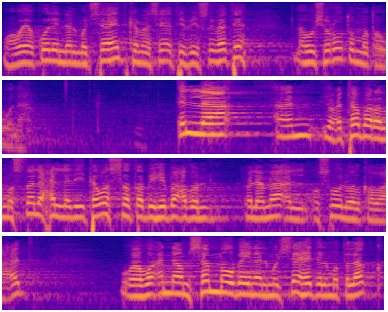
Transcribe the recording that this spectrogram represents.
وهو يقول إن المجتهد كما سيأتي في صفته له شروط مطولة. إلا أن يعتبر المصطلح الذي توسط به بعض علماء الأصول والقواعد وهو انهم سموا بين المجتهد المطلق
